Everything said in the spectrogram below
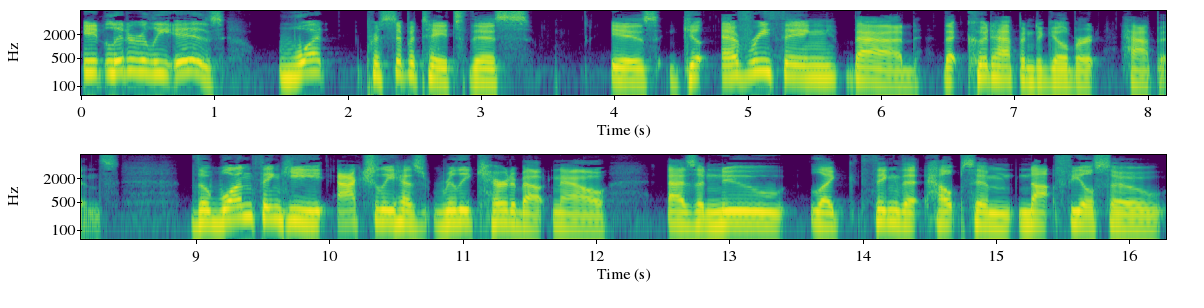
it literally is what precipitates this is Gil- everything bad that could happen to Gilbert happens. The one thing he actually has really cared about now as a new like thing that helps him not feel so,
